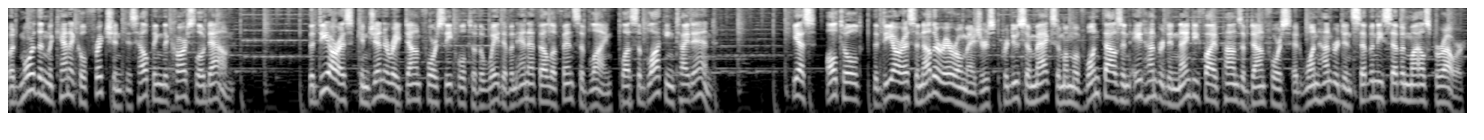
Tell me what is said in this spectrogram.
but more than mechanical friction is helping the car slow down. The DRS can generate downforce equal to the weight of an NFL offensive line plus a blocking tight end. Yes, all told, the DRS and other aero measures produce a maximum of 1,895 pounds of downforce at 177 miles per hour,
